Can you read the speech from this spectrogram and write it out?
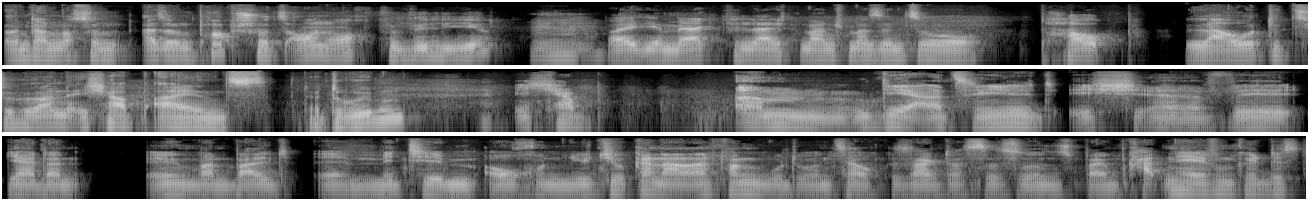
Und dann noch so ein, also ein Popschutz auch noch für Willi, Mhm. weil ihr merkt vielleicht, manchmal sind so Pop-Laute zu hören. Ich habe eins da drüben. Ich habe ähm, dir erzählt, ich äh, will ja dann irgendwann bald äh, mit Tim auch einen YouTube-Kanal anfangen, wo du uns ja auch gesagt hast, dass du uns beim Cutten helfen könntest,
